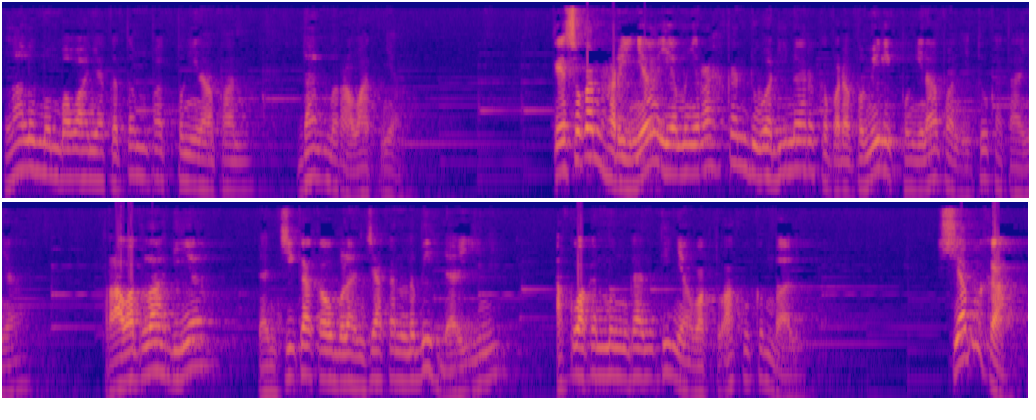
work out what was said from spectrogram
lalu membawanya ke tempat penginapan dan merawatnya. Keesokan harinya ia menyerahkan dua dinar kepada pemilik penginapan itu katanya, Rawatlah dia dan jika kau belanjakan lebih dari ini, aku akan menggantinya waktu aku kembali. Siapakah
